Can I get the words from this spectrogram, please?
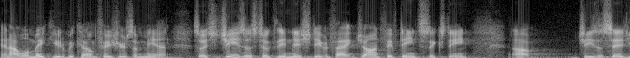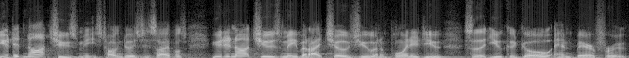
and I will make you to become fishers of men. So it's Jesus took the initiative. In fact, John 15, 16, uh, Jesus says, You did not choose me. He's talking to his disciples. You did not choose me, but I chose you and appointed you so that you could go and bear fruit.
